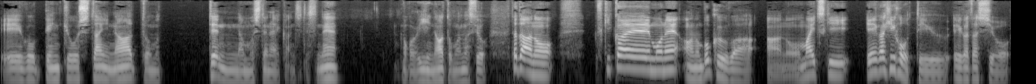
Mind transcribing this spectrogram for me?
英語勉強したいなと思って、何もしてない感じですね。だからいいなと思いますよ。ただあの、吹き替えもね、あの、僕は、あの、毎月映画秘宝っていう映画雑誌を、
